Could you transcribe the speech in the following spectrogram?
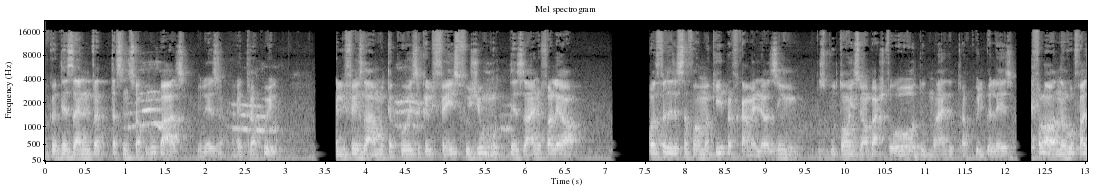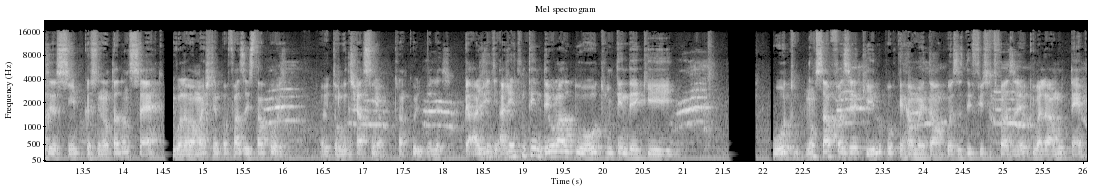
porque o design tá sendo só como base, beleza? Aí tranquilo. Ele fez lá muita coisa que ele fez, fugiu muito do design, eu falei, ó, pode fazer dessa forma aqui para ficar melhorzinho, os botões um abaixo do outro, tudo mais, eu, tranquilo, beleza. Ele falou, ó, não vou fazer assim, porque assim não tá dando certo, eu vou levar mais tempo para fazer essa tal coisa. Então vou deixar assim, ó, tranquilo, beleza. A gente, a gente entender o lado do outro, entender que o outro não sabe fazer aquilo, porque realmente é uma coisa difícil de fazer, que vai levar muito tempo.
